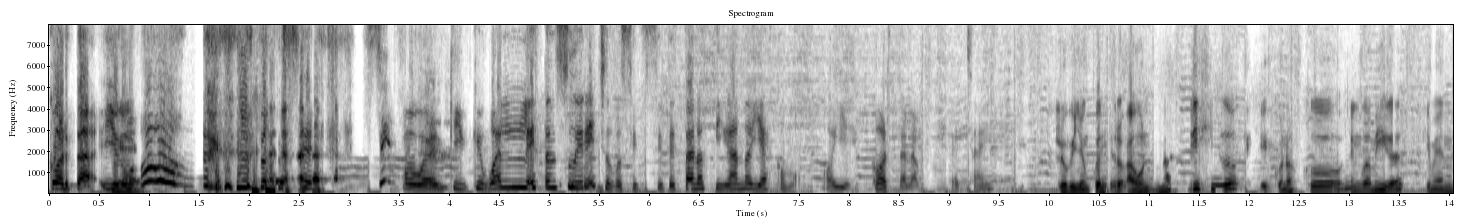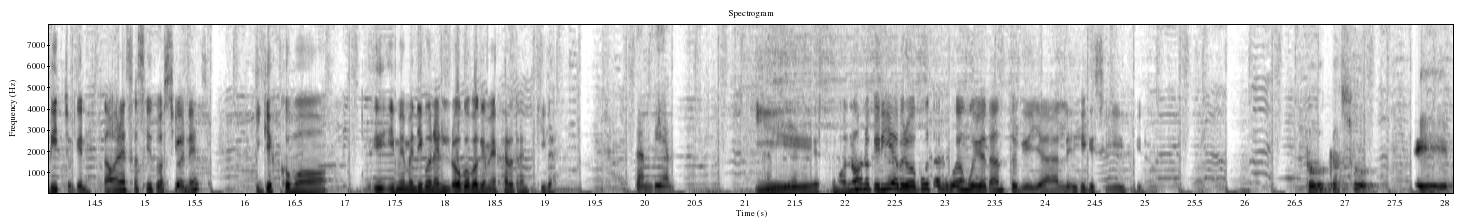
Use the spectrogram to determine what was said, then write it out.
corta. Y yo como, ¡oh! Entonces, sí, pues, güey, que, que igual está en su derecho, pues si, si te están hostigando ya es como, oye, córtala, ¿cachai? Lo que yo encuentro Pero- aún más rígido es que conozco, tengo amigas que me han dicho que han estado en esas situaciones y que es como. Y, y me metí con el loco para que me dejara tranquila. También. Y También. es como, no, no quería, pero puta, el weón huevió tanto que ya le dije que sí. filo. En todo caso, eh,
